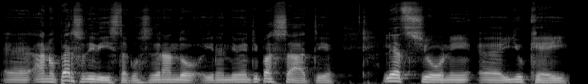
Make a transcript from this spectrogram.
eh, hanno perso di vista, considerando i rendimenti passati, le azioni eh, UK.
